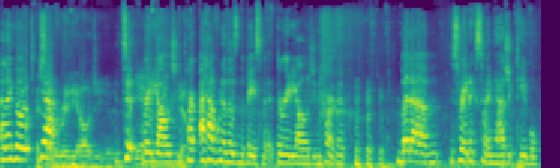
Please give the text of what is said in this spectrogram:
And I go, I yeah saw the radiology unit. to Yeah. radiology Yep. department. I have one of those in the basement, the radiology department. but um, it's right next to my magic table.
